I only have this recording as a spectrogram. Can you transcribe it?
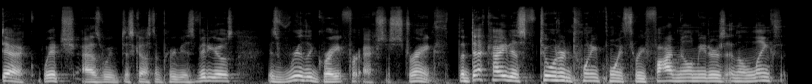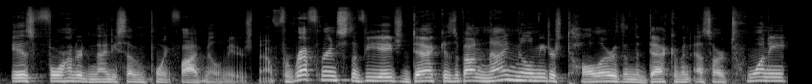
deck, which, as we've discussed in previous videos, is really great for extra strength. The deck height is 220.35 millimeters and the length is 497.5 millimeters. Now for reference, the VH deck is about 9 millimeters taller than the deck of an SR20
